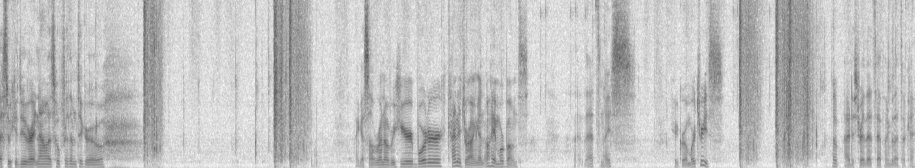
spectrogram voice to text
Best we could do right now is hope for them to grow. I guess I'll run over here, border, kind of drawing in. Oh hey, more bones. That's nice. Could grow more trees. Oh, I destroyed that sapling, but that's okay.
